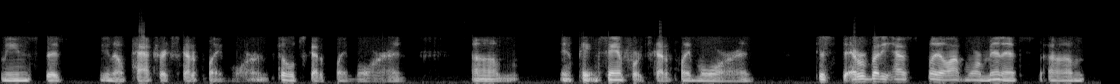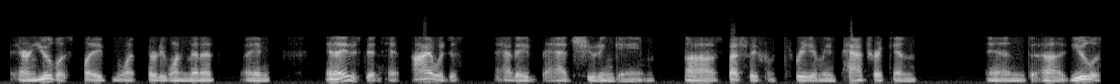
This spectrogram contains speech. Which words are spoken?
means that you know Patrick's got to play more and Filip's got to play more and um, you know Payton Sandfort's got to play more and just everybody has to play a lot more minutes. Um, Ahron Ulis played what 31 minutes, and and they just didn't hit. Iowa just had a bad shooting game, uh, especially from three. I mean, Patrick and and uh, Eulis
